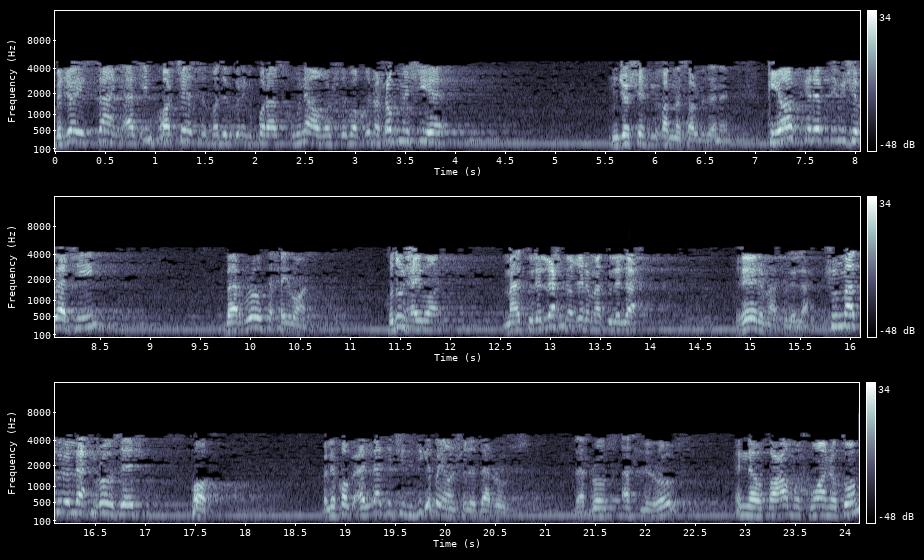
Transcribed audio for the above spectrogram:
به جای سنگ از این پارچه استفاده بکنه که پر از خونه آغشته با خونه. حکمش چیه؟ اینجا شیخ می‌خواد مثال بزنه. قیاس گرفته میشه بر چی؟ بر روز حیوان. کدوم حیوان؟ ماکول اللحم غیر ماکول اللحم؟ غیر ماکول اللحم. چون ماکول اللحم روزش پاک. ولی خب علت چیزی دیگه بیان شده در روز. در روز اصل روز انه طعام اخوانکم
